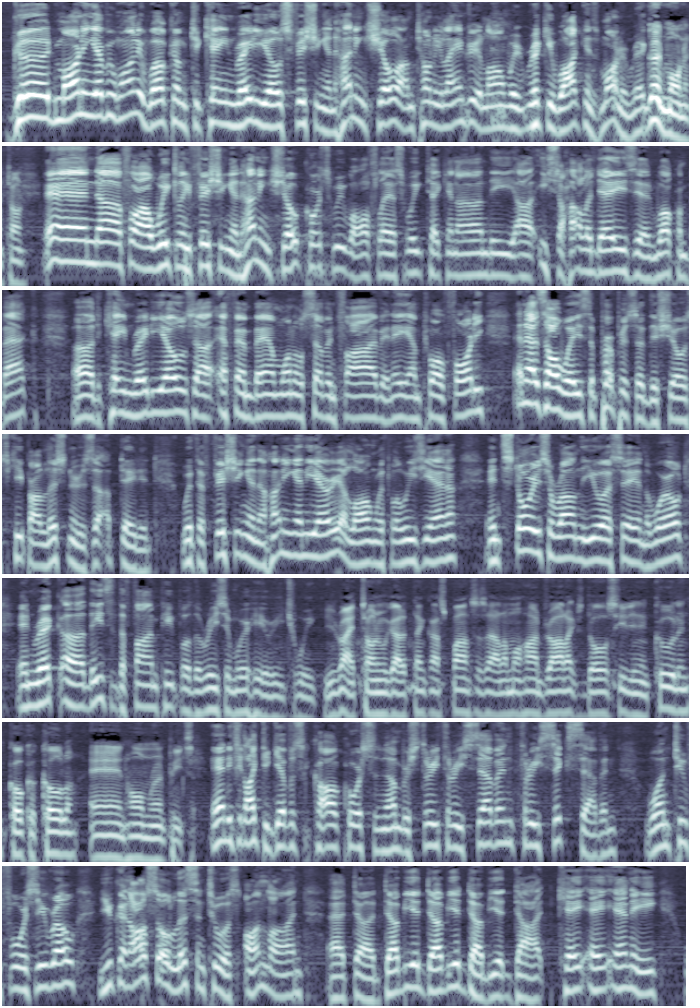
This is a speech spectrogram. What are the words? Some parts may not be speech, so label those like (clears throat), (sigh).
Good morning, everyone, and welcome to Kane Radio's Fishing and Hunting Show. I'm Tony Landry, along with Ricky Watkins. Morning, Rick. Good morning, Tony. And uh, for our weekly fishing and hunting show, of course, we were off last week taking on the uh, Easter holidays, and welcome back uh, to Kane Radio's uh, FM band 1075 and AM 1240. And as always, the purpose of this show is to keep our listeners updated with the fishing and the hunting in the area, along with Louisiana, and stories around the USA and the world. And Rick, uh, these are the fine people, the reason we're here each week. You're right, Tony. We got to thank our sponsors: Alamo Hydraulics, Doyle's Heating and Cooling, Coca-Cola, and Home Run Pizza. And if you'd like to give us a call, of course, the number is 337 367 1240. You can also listen to us online at uh,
